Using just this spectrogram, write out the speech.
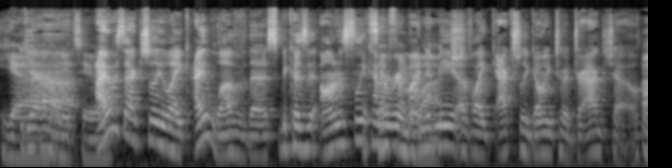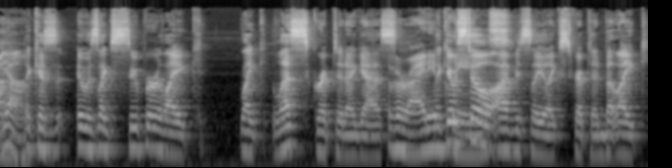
Yeah, yeah, me too. I was actually like, I love this because it honestly kind so of fun reminded me of like actually going to a drag show. Uh-huh. Yeah. because it was like super like like less scripted I guess A variety of like it was still obviously like scripted but like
